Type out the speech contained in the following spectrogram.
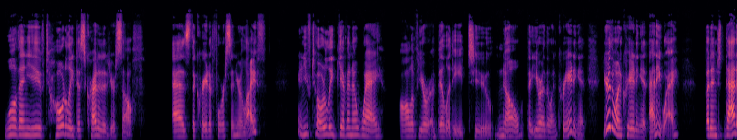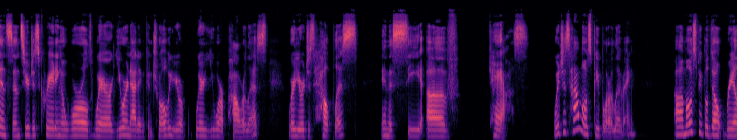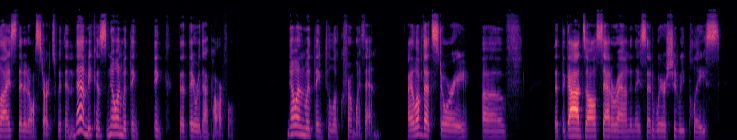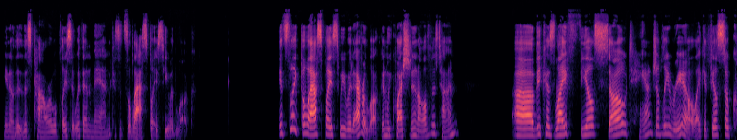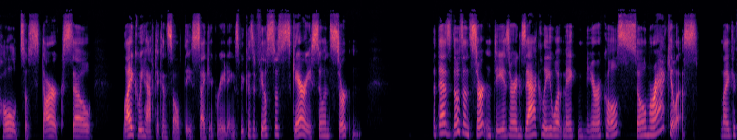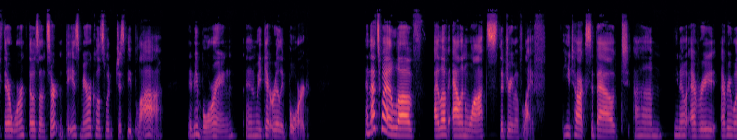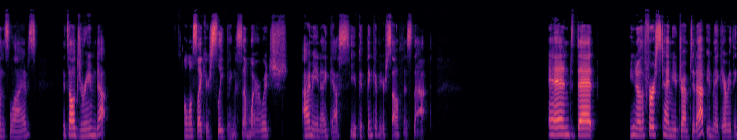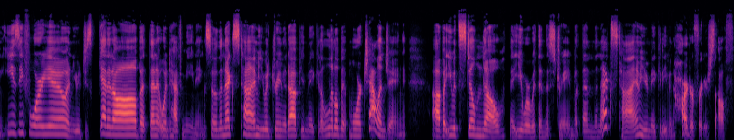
well, then you've totally discredited yourself as the creative force in your life, and you've totally given away all of your ability to know that you are the one creating it. You're the one creating it anyway. But in that instance, you're just creating a world where you are not in control, where you're where you are powerless, where you're just helpless in the sea of chaos, which is how most people are living. Uh, most people don't realize that it all starts within them because no one would think think that they were that powerful. No one would think to look from within. I love that story of that the gods all sat around and they said, "Where should we place you know, th- this power. We'll place it within man because it's the last place he would look. It's like the last place we would ever look, and we question it all the time. Uh, because life feels so tangibly real. Like it feels so cold, so stark, so like we have to consult these psychic readings because it feels so scary, so uncertain. But that's those uncertainties are exactly what make miracles so miraculous. Like, if there weren't those uncertainties, miracles would just be blah. They'd be boring and we'd get really bored. And that's why I love I love Alan Watts, The Dream of Life. He talks about um, you know, every everyone's lives. It's all dreamed up. Almost like you're sleeping somewhere, which I mean, I guess you could think of yourself as that. And that you know, the first time you dreamt it up, you'd make everything easy for you and you would just get it all, but then it wouldn't have meaning. So the next time you would dream it up, you'd make it a little bit more challenging, uh, but you would still know that you were within this dream. But then the next time, you make it even harder for yourself.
